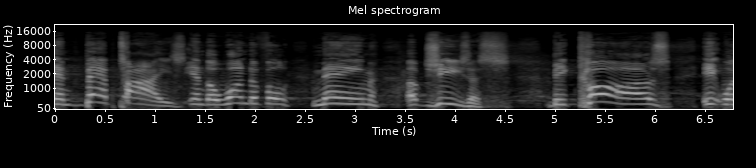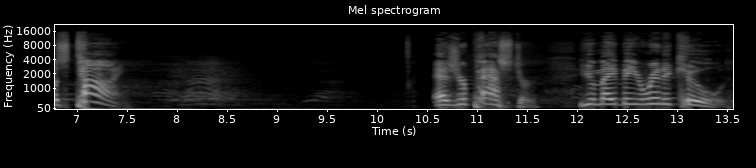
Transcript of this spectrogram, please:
and baptized in the wonderful name of Jesus because it was time. As your pastor, you may be ridiculed,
